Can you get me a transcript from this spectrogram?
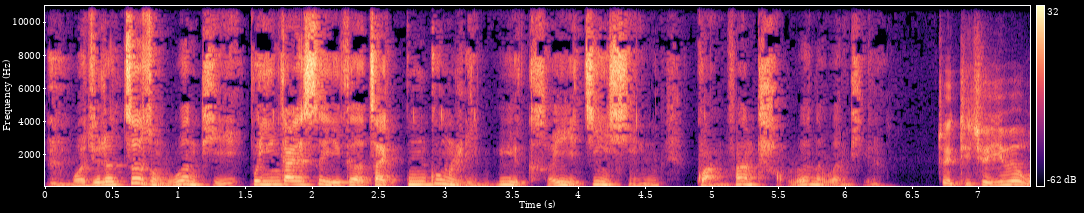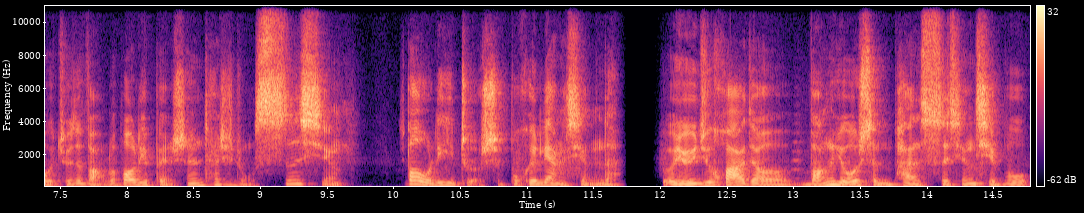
嗯，我觉得这种问题不应该是一个在公共领域可以进行广泛讨论的问题了。对，的确，因为我觉得网络暴力本身它是一种私刑，暴力者是不会量刑的。有一句话叫“网友审判死刑起步”，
